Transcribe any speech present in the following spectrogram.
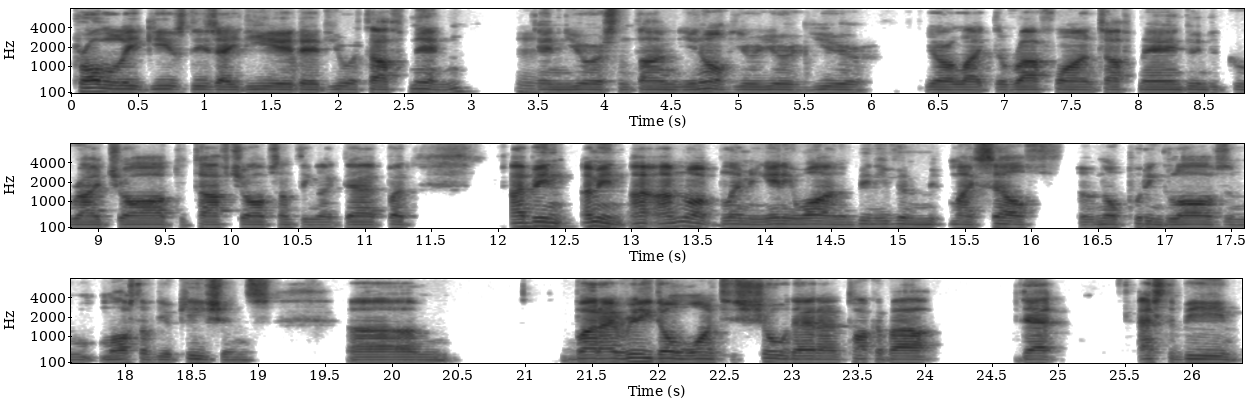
probably gives this idea that you're tough men mm. and you're sometimes you know you're you're you're you're like the rough one tough man doing the right job the tough job something like that. But i've been i mean I, am not blaming anyone i've been even myself not putting gloves on most of the occasions um, but i really don't want to show that and talk about that has to be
